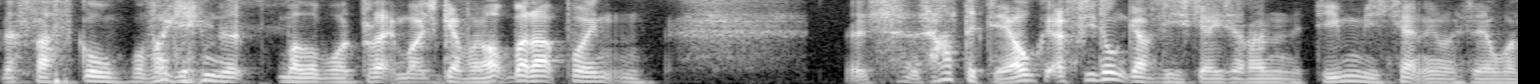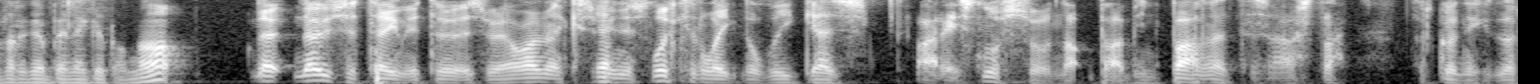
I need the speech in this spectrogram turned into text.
the fifth goal of a game that Motherwell had pretty much given up by that point. point, and it's, it's hard to tell. If you don't give these guys a run in the team, you can't really tell whether they're going to be any good or not. Now, now's the time to do it as well, and because I mean, it's looking like the league is. Alright, it's not so up, but I mean, barring a disaster, they're going to they're,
